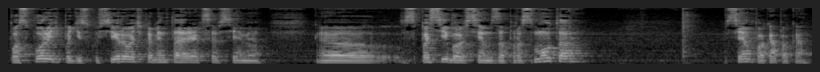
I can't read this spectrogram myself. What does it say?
поспорить, подискуссировать в комментариях со всеми. Э, спасибо всем за просмотр. Всем пока-пока.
